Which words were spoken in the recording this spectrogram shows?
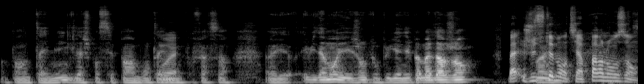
en parlant de timing, là, je pense que c'est pas un bon timing pour faire ça. Euh, évidemment, il y a des gens qui ont pu gagner pas mal d'argent. Bah, justement, tiens, parlons-en.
